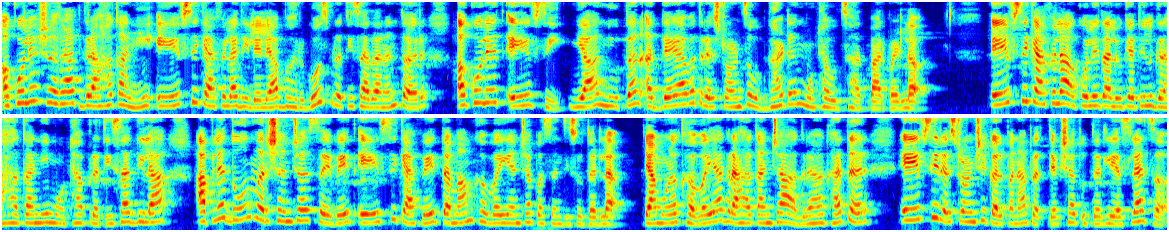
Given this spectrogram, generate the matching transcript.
अकोले शहरात ग्राहकांनी एएफसी कॅफेला दिलेल्या भरघोस प्रतिसादानंतर अकोलेत एएफसी या नूतन अद्ययावत रेस्टॉरंटचं उद्घाटन मोठ्या उत्साहात पार पडलं. एएफसी कॅफेला अकोले तालुक्यातील ग्राहकांनी मोठा प्रतिसाद दिला. आपल्या दोन वर्षांच्या सेवेत एएफसी कॅफे तमाम खवय्यांच्या पसंतीस उतरलं त्यामुळं खवय्या ग्राहकांच्या आग्रहाखातर एएफसी रेस्टॉरंटची कल्पना प्रत्यक्षात उतरली असल्याचं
